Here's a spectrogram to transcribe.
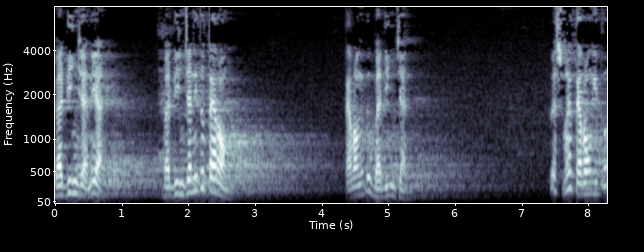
Badinjan, ya. Badinjan itu terong. Terong itu badinjan. Nah, sebenarnya terong itu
